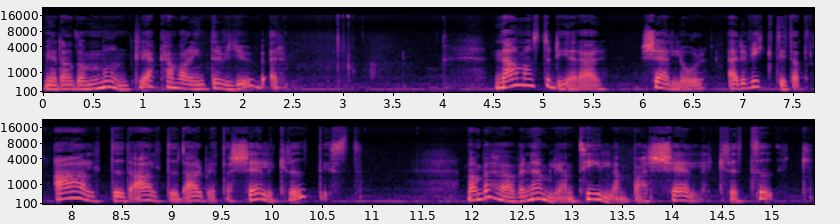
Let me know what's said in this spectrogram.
medan de muntliga kan vara intervjuer. När man studerar källor är det viktigt att alltid, alltid arbeta källkritiskt. Man behöver nämligen tillämpa källkritik.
